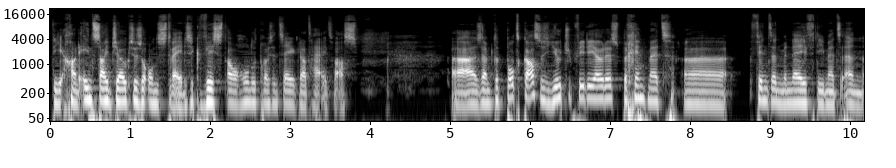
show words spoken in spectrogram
Die gewoon inside jokes tussen ons twee. Dus ik wist al 100% zeker dat hij het was. Uh, zijn de podcast, dus YouTube-video dus, begint met uh, Vint en mijn neef die met een,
